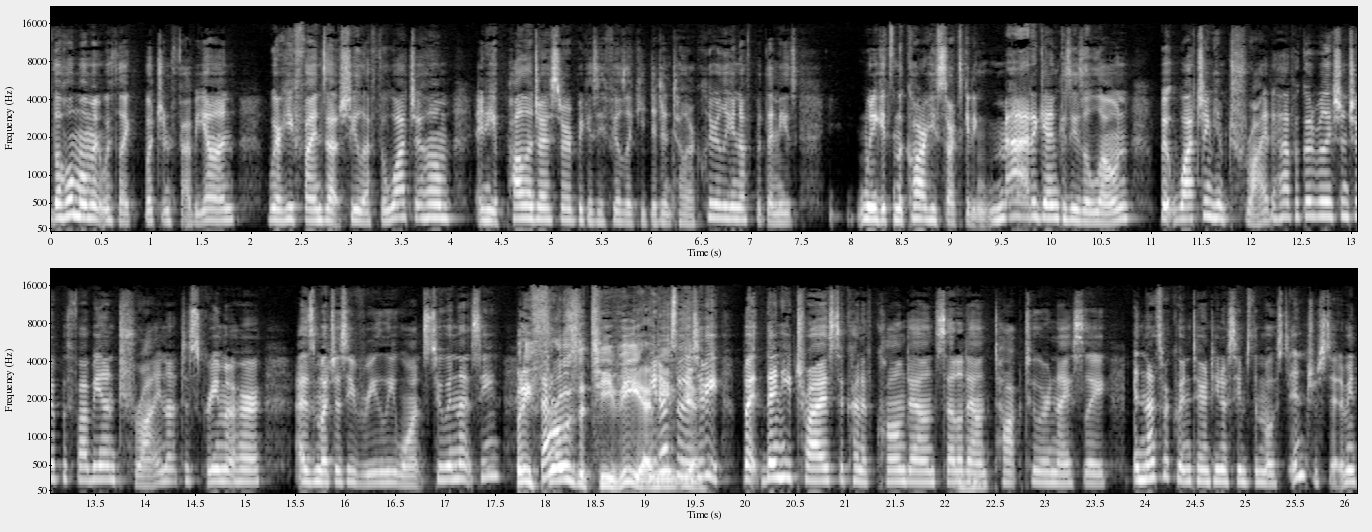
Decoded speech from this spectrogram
the whole moment with like Butch and Fabienne, where he finds out she left the watch at home and he apologized to her because he feels like he didn't tell her clearly enough. But then he's when he gets in the car, he starts getting mad again because he's alone. But watching him try to have a good relationship with Fabienne, try not to scream at her as much as he really wants to in that scene. but he throws the tv I he mean, does throw yeah. the TV, but then he tries to kind of calm down, settle down, mm-hmm. talk to her nicely, and that's where Quentin Tarantino seems the most interested. I mean,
